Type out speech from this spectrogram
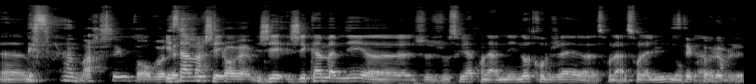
euh, et ça a marché ou pas? Et ça a marché quand même. J'ai j'ai quand même amené. Euh, je, je me souviens qu'on a amené notre objet euh, sur la sur la lune. C'était quoi euh, l'objet?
